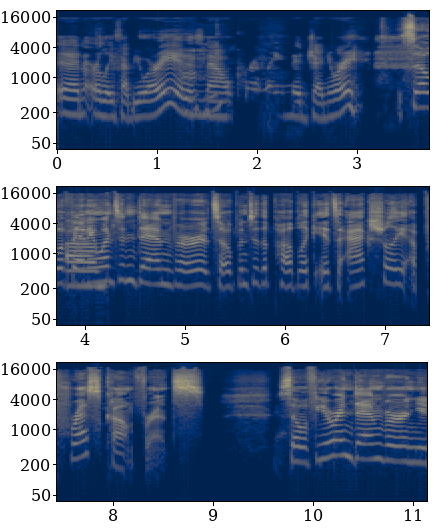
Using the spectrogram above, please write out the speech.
in early February. It mm-hmm. is now currently mid January. So, if um, anyone's in Denver, it's open to the public. It's actually a press conference. So if you're in Denver and you're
